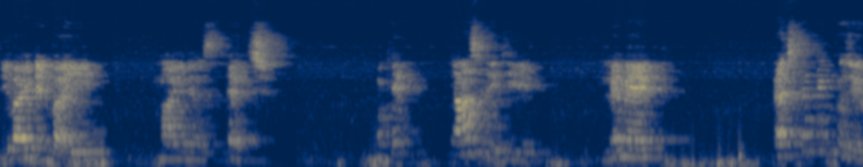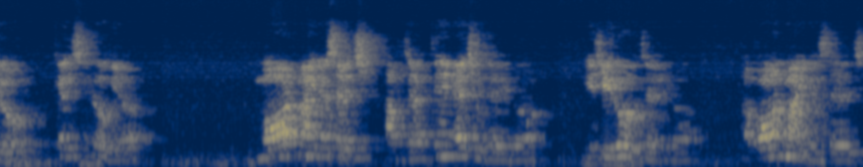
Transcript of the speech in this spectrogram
divided by minus h okay यहाँ से देखिए limit h tending to 0 cancel हो गया। मॉड माइनस एच आप जानते हैं एच हो जाएगा, ये ज़ीरो हो जाएगा। अपॉन माइनस एच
